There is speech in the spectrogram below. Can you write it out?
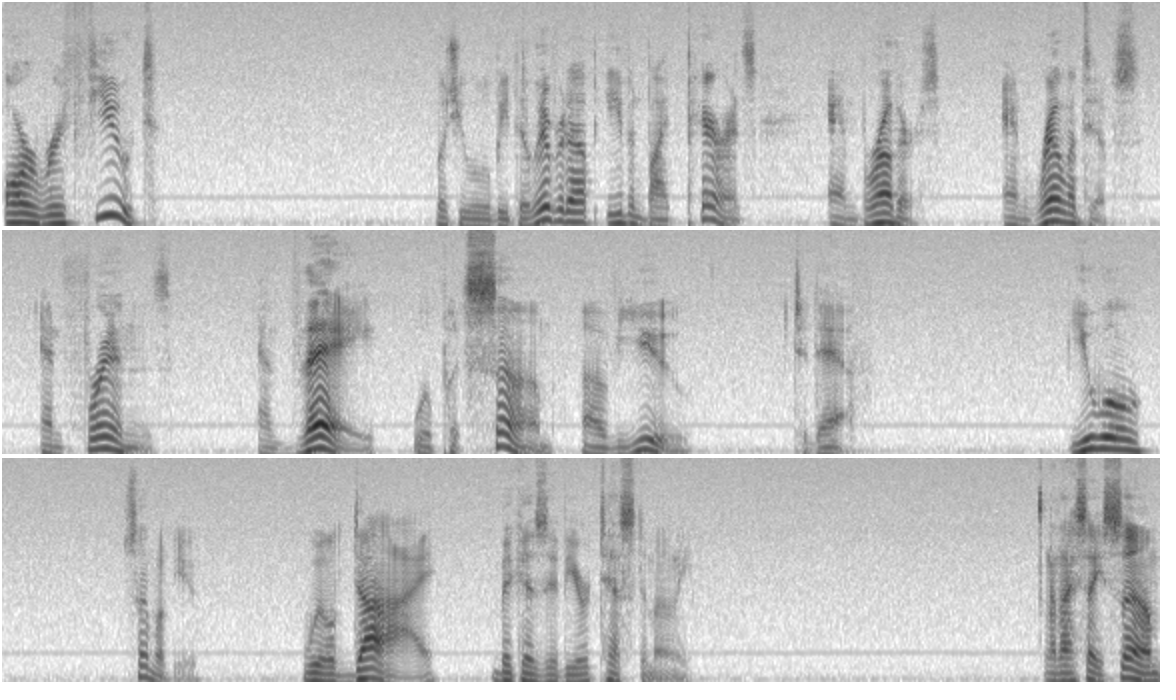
or refute. But you will be delivered up even by parents and brothers and relatives and friends, and they will put some of you to death. You will, some of you, will die because of your testimony. And I say some,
